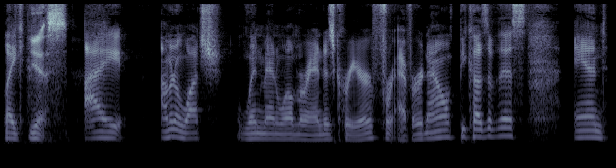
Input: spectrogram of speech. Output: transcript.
Like Yes. I I'm going to watch Lin-Manuel Miranda's career forever now because of this and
